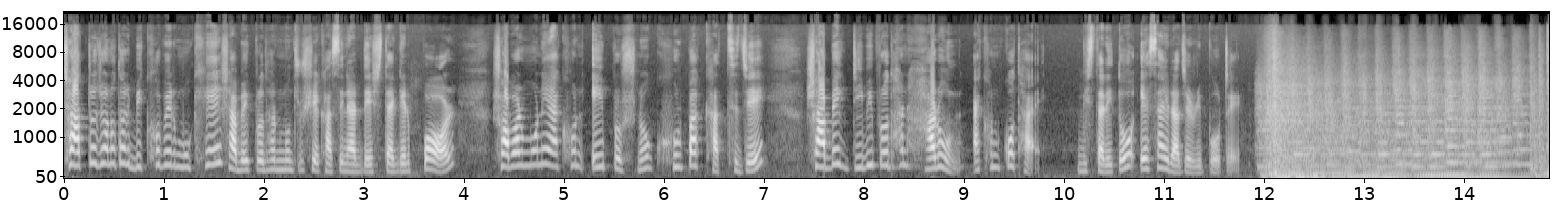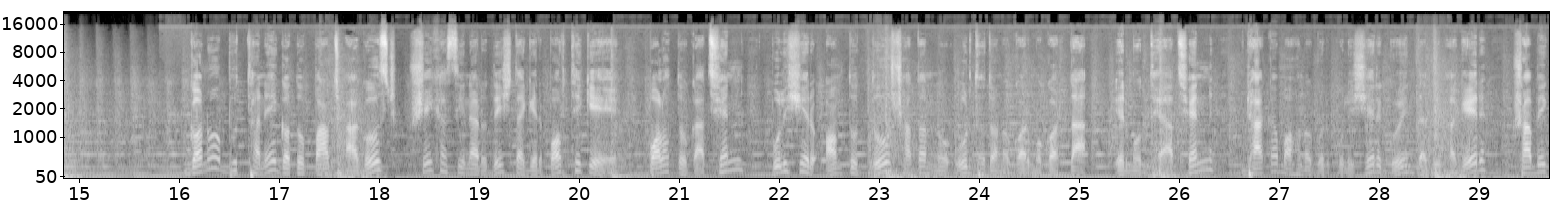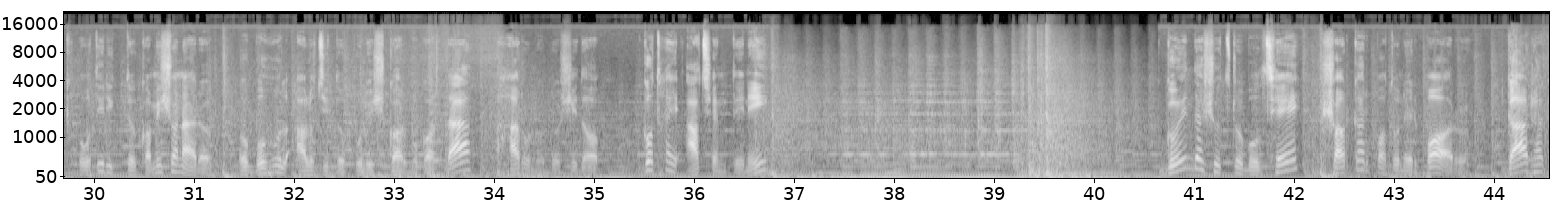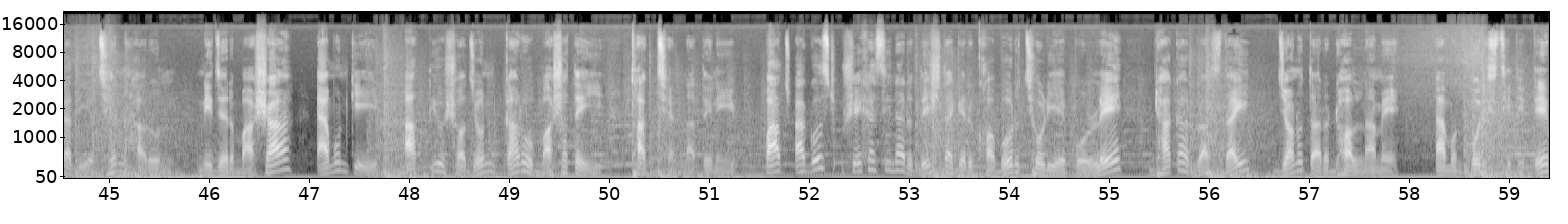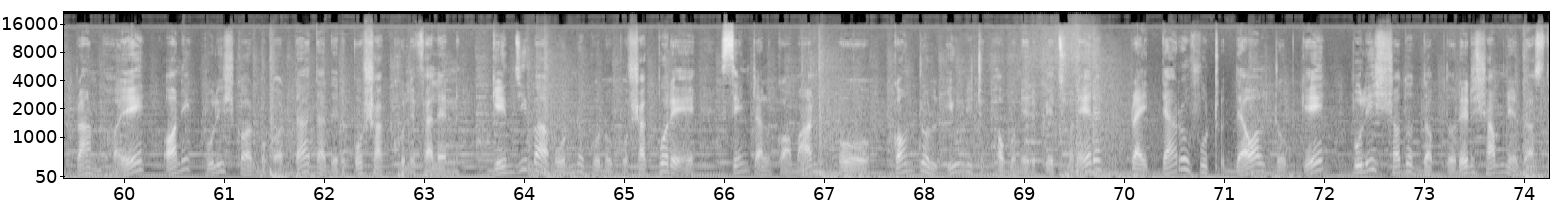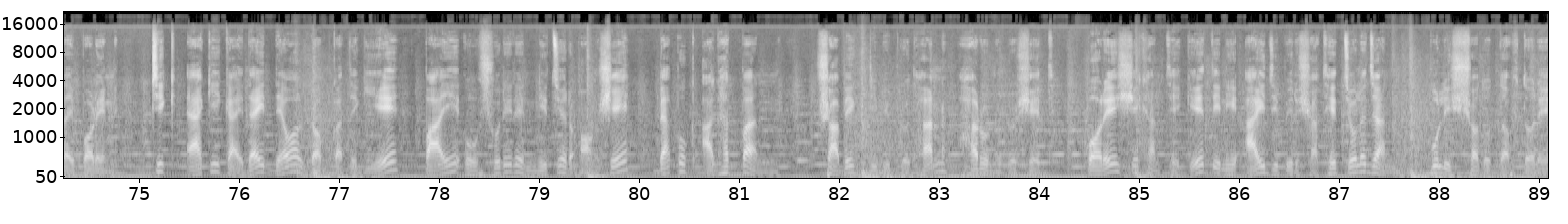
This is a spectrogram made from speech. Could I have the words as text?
ছাত্র জনতার বিক্ষোভের মুখে সাবেক প্রধানমন্ত্রী শেখ হাসিনার দেশ ত্যাগের পর সবার মনে এখন এই প্রশ্ন ঘুরপাক খাচ্ছে যে সাবেক ডিবি প্রধান হারুন এখন কোথায়? বিস্তারিত এসআই রাজের রিপোর্টে। গণ অভ্যুত্থানে গত পাঁচ আগস্ট শেখ হাসিনার দেশত্যাগের পর থেকে পলাতক আছেন পুলিশের অন্তত সাতান্ন ঊর্ধ্বতন কর্মকর্তা। এর মধ্যে আছেন ঢাকা মহানগর পুলিশের গোয়েন্দা বিভাগের সাবেক অতিরিক্ত কমিশনার ও বহুল আলোচিত পুলিশ কর্মকর্তা হারুনুর রশিদ কোথায় আছেন তিনি? গোয়েন্দা সূত্র বলছে, সরকার পতনের পর গা ঢাকা দিয়েছেন হারুন। নিজের বাসা, এমনকি আত্মীয় স্বজন কারও বাসাতেই থাকছেন না তিনি। পাঁচ আগস্ট শেখ হাসিনার দেশত্যাগের খবর ছড়িয়ে পড়লে ঢাকার রাস্তায় জনতার ঢল নামে। এমন পরিস্থিতিতে প্রাণ ভয়ে অনেক পুলিশ কর্মকর্তা তাদের পোশাক খুলে ফেলেন। গেঞ্জি বা অন্য কোনো পোশাক পরে সেন্ট্রাল কমান্ড ও কন্ট্রোল ইউনিট ভবনের পেছনের প্রায় তেরো ফুট দেওয়াল টোপকে পুলিশ সদর দপ্তরের সামনের রাস্তায় পড়েন। ঠিক একই কায়দায় দেওয়াল টপকাতে গিয়ে পায়ে ও শরীরের নিচের অংশে ব্যাপক আঘাত পান সাবেক ডিবি প্রধান হারুন রশিদ। পরে সেখান থেকে তিনি আইজিপির সাথে চলে যান পুলিশ সদর দফতরে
